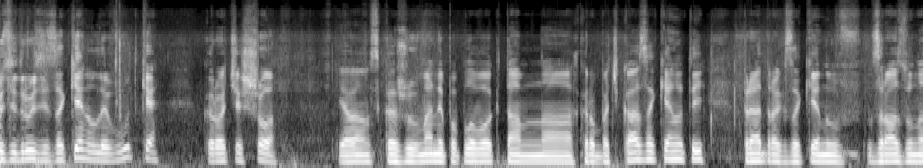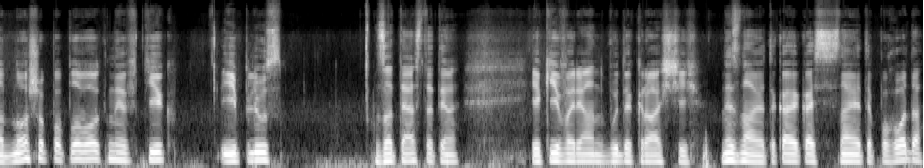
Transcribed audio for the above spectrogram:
Друзі, друзі, закинули вудки. Коротше, що? Я вам скажу, в мене поплавок там на хробачка закинутий. Предрак закинув зразу на дно, щоб поплавок не втік. І плюс затестити, який варіант буде кращий. Не знаю, така якась, знаєте, погода.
